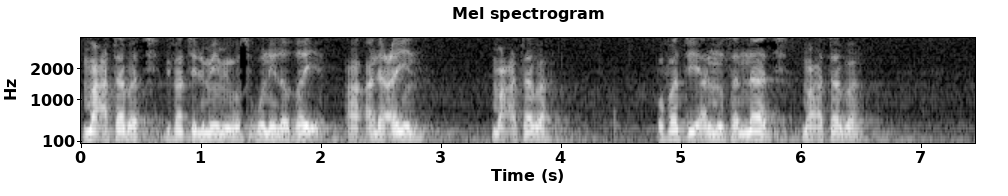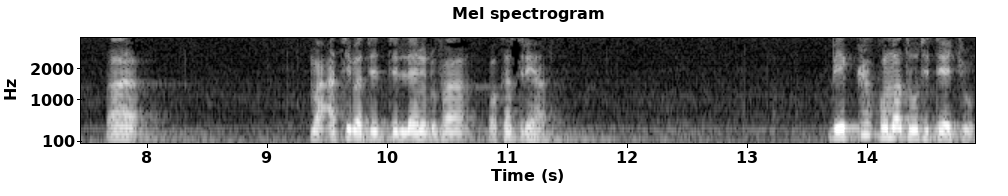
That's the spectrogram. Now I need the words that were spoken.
معتبة بفتح الميم وسكون الغي العين معتبة وفتح المثنات معتبة آه معتبة اللين وكسرها. بكاكمة تتيجو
